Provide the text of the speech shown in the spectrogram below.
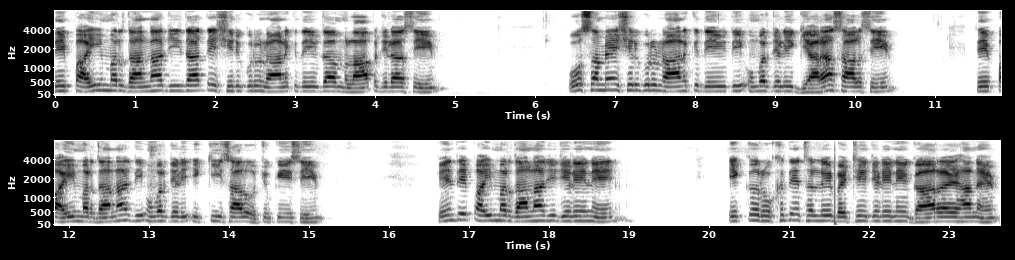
ਤੇ ਭਾਈ ਮਰਦਾਨਾ ਜੀ ਦਾ ਤੇ ਸ੍ਰੀ ਗੁਰੂ ਨਾਨਕ ਦੇਵ ਦਾ ਮਿਲਾਪ ਜਿਹੜਾ ਸੀ, ਉਸ ਸਮੇਂ ਸ੍ਰੀ ਗੁਰੂ ਨਾਨਕ ਦੇਵ ਦੀ ਉਮਰ ਜਿਹੜੀ 11 ਸਾਲ ਸੀ ਤੇ ਭਾਈ ਮਰਦਾਨਾ ਦੀ ਉਮਰ ਜਿਹੜੀ 21 ਸਾਲ ਹੋ ਚੁੱਕੀ ਸੀ। ਕਹਿੰਦੇ ਭਾਈ ਮਰਦਾਨਾ ਜੀ ਜਿਹੜੇ ਨੇ, ਇੱਕ ਰੁੱਖ ਦੇ ਥੱਲੇ ਬੈਠੇ ਜਿਹੜੇ ਨੇ ਗਾ ਰਹੇ ਹਨ।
